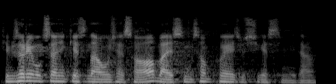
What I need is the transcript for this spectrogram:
김소리 목사님께서 나오셔서 말씀 선포해 주시겠습니다.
